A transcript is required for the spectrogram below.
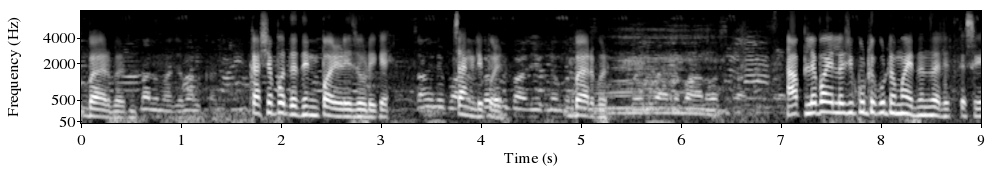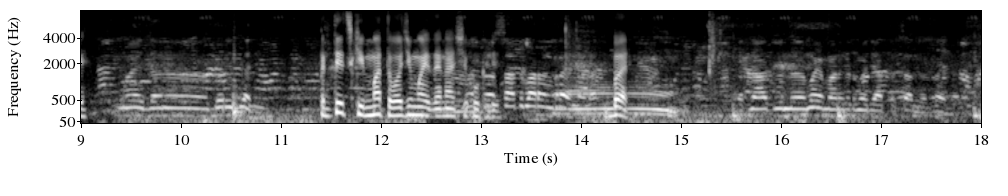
बर बर. माझ्या मालकाने. कशा पद्धतीने पळली जोडी काय? चांगली चांगली पळली. एक नंबर. बर बर. बैल बाहेरला पळाला वासरा. आपल्या बैलाची कुठं कुठं मैदान झालीत कसं काय? मैदान बरीच झाली. पण तेच की महत्वाची मैदान अशी कुठली? सात बारा राहिला बर. त्यातनं अजून मेहमानगडमध्ये आता चाललं राहिला.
